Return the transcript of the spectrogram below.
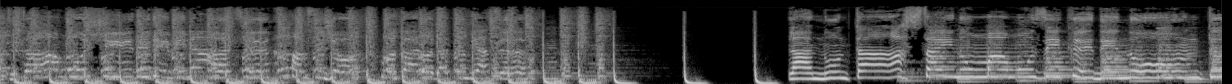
Atâta mușii de dimineață Am să joc măcar o dată în viață La nunta asta e numai muzică de nuntă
